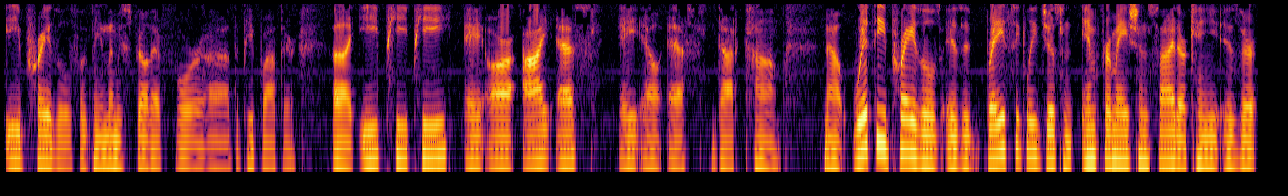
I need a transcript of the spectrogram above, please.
Eppraisals, let me let me spell that for uh, the people out there. Uh, E P P A R I S A L S dot com. Now, with Eppraisals, is it basically just an information site, or can you? Is there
